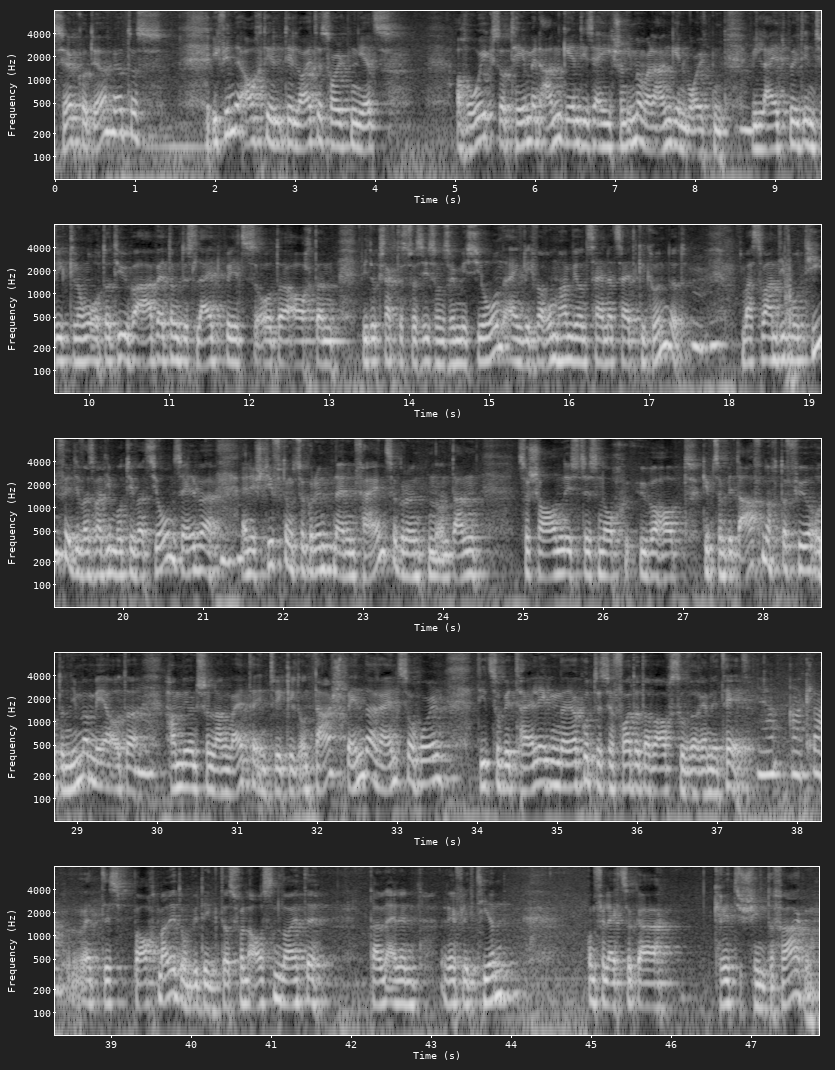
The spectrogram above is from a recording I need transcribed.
Sehr gut, ja. ja das, ich finde auch, die, die Leute sollten jetzt auch ruhig so Themen angehen, die sie eigentlich schon immer mal angehen wollten, wie Leitbildentwicklung oder die Überarbeitung des Leitbilds oder auch dann, wie du gesagt hast, was ist unsere Mission eigentlich? Warum haben wir uns seinerzeit gegründet? Mhm. Was waren die Motive, was war die Motivation selber, mhm. eine Stiftung zu gründen, einen Verein zu gründen und dann zu schauen, ist es noch überhaupt, gibt es einen Bedarf noch dafür oder nimmer mehr oder mhm. haben wir uns schon lange weiterentwickelt? Und da Spender reinzuholen, die zu beteiligen, naja gut, das erfordert aber auch Souveränität. Ja, ah, klar. Weil das braucht man nicht unbedingt, dass von außen Leute dann einen reflektieren und vielleicht sogar kritisch hinterfragen.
